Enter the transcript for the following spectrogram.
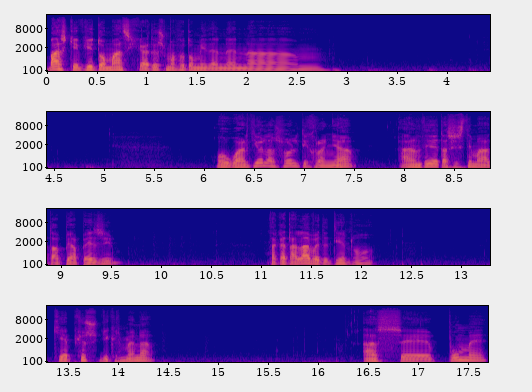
Μπας και βγει το μάτς και κρατήσουμε αυτό το 0-1. Ο Γουαρδιόλα όλη τη χρονιά, αν δείτε τα συστήματα τα οποία παίζει, θα καταλάβετε τι εννοώ και πιο συγκεκριμένα ας ε, πούμε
